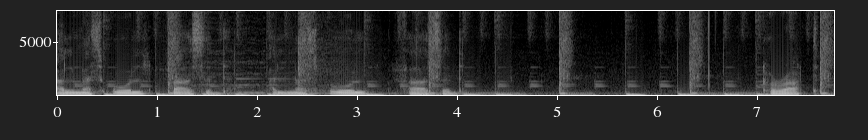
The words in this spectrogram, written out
المسؤول فاسد المسؤول فاسد corrupt.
